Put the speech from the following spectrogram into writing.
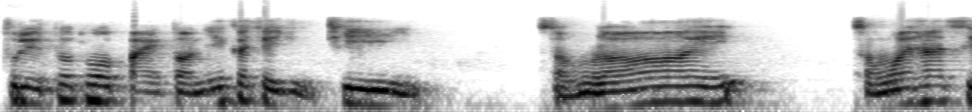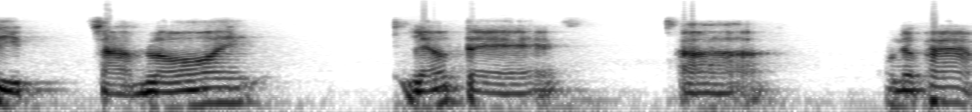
ทุเรียนทั่วๆไปตอนนี้ก็จะอยู่ที่สองร้อยสองร้อยห้าสิบสามร้อยแล้วแต่อ่าคุณภาพ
